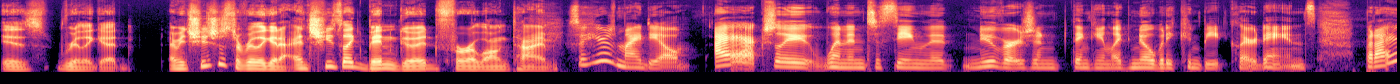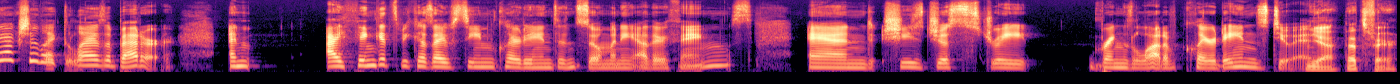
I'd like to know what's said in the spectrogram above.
is really good. I mean, she's just a really good, and she's like been good for a long time. So here's my deal. I actually went into seeing the new version thinking like nobody can beat Claire Danes, but I actually liked Eliza better. And I think it's because I've seen Claire Danes in so many other things and she's just straight brings a lot of Claire Danes to it. Yeah, that's fair.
